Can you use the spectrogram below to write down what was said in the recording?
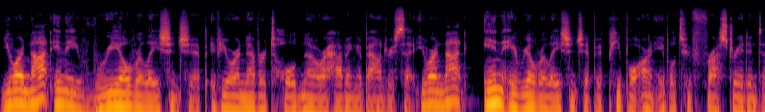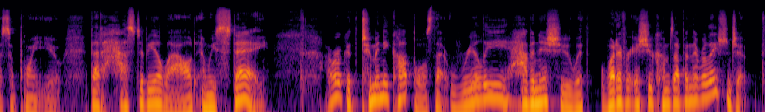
You are not in a real relationship if you are never told no or having a boundary set. You are not in a real relationship if people aren't able to frustrate and disappoint you. That has to be allowed and we stay. I work with too many couples that really have an issue with whatever issue comes up in their relationship.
